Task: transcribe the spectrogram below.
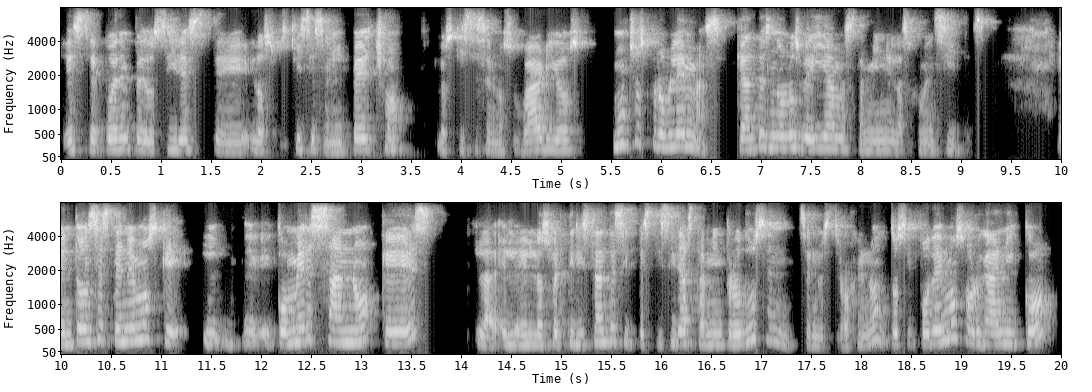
este, pueden producir este, los quistes en el pecho, los quistes en los ovarios, muchos problemas que antes no los veíamos también en las jovencitas. Entonces tenemos que eh, comer sano, que es los fertilizantes y pesticidas también producen estrógeno. Entonces, si podemos orgánico,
